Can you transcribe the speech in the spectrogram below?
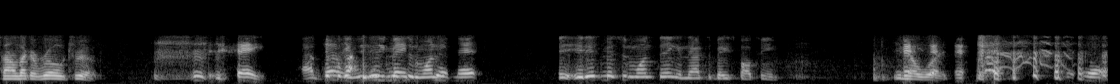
Sounds like a road trip. hey, I'm telling you, we, It is we made missing one- it, man. It, it is missing one thing, and that's a baseball team. You know what? Well,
